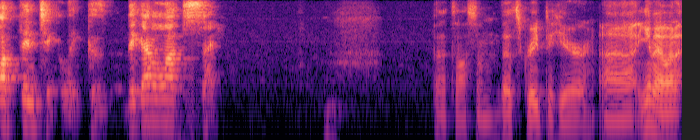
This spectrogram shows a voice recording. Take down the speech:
authentically because they got a lot to say. That's awesome. That's great to hear. Uh, you know, and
